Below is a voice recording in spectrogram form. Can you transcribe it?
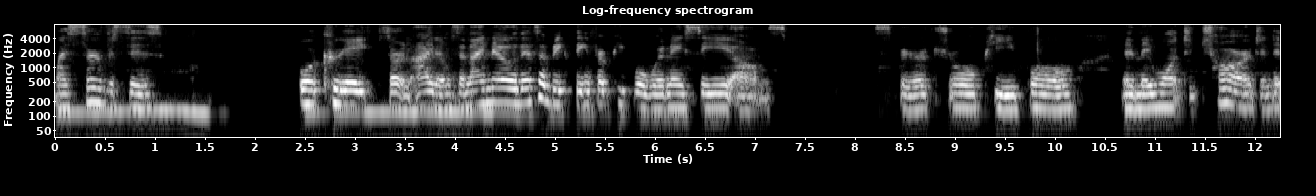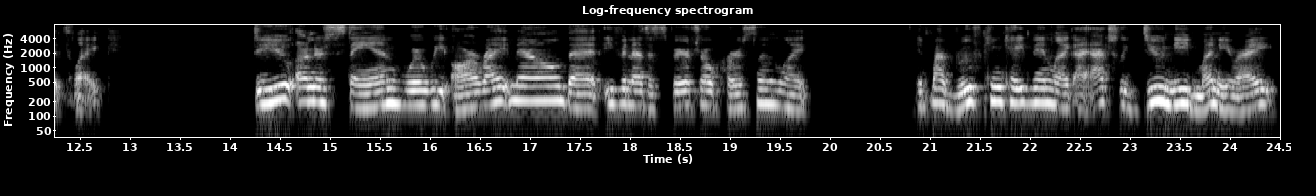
my services or create certain items. And I know that's a big thing for people when they see um, spiritual people and they want to charge. And it's like, do you understand where we are right now? That even as a spiritual person, like, if my roof can cave in, like, I actually do need money, right?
